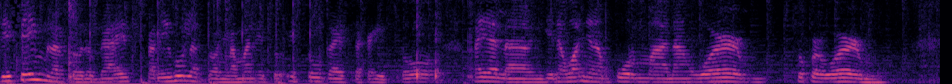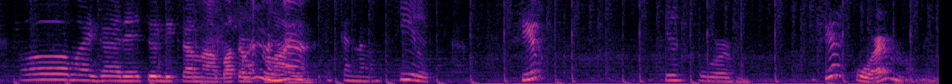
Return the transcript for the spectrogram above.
The same lang to, no, guys. Pareho lang to ang laman ito. Ito, guys, saka ito. Kaya lang, ginawa niya ng forma ng worm. Super worm. Oh my God, it will become a Ano butterfly. na? Ika ng silk. Silk? Silkworm. Silkworm? Oh my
